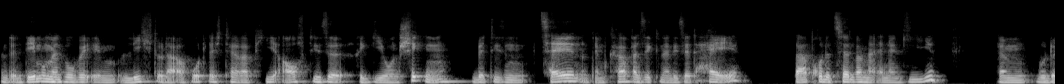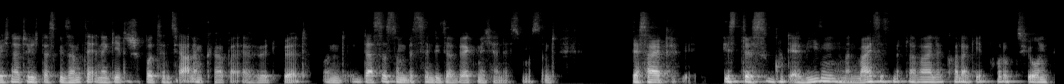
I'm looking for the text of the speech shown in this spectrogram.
Und in dem Moment, wo wir eben Licht- oder auch Rotlichttherapie auf diese Region schicken, wird diesen Zellen und dem Körper signalisiert, hey, da produzieren wir mal Energie ähm, wodurch natürlich das gesamte energetische Potenzial im Körper erhöht wird. Und das ist so ein bisschen dieser Wirkmechanismus. Und deshalb ist es gut erwiesen, man weiß es mittlerweile, Kollagenproduktion.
